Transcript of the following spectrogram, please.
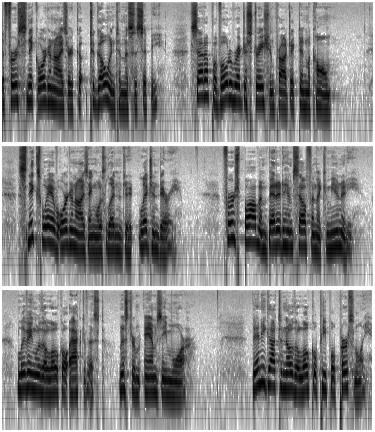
the first SNCC organizer to go into Mississippi, set up a voter registration project in McComb. SNCC's way of organizing was legendary. First, Bob embedded himself in the community, living with a local activist, Mr. Amzie Moore. Then he got to know the local people personally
